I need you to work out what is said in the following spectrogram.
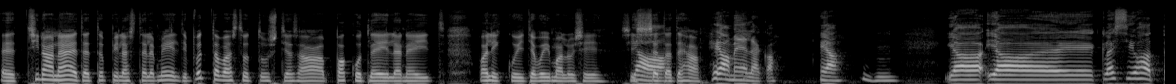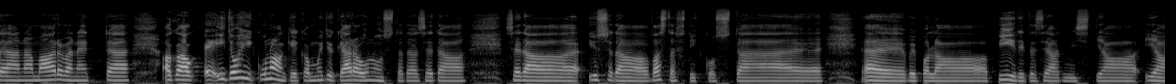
et sina näed, et õpilastele meeldib võtta vastutust ja sa pakud neile neid valikuid ja võimalusi siis ja, seda teha? hea meelega, jah mm. -hmm ja, ja klassijuhatajana ma arvan, et äh, aga ei tohi kunagi ka muidugi ära unustada seda, seda, just seda vastastikust äh, võib-olla piiride seadmist ja, ja,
